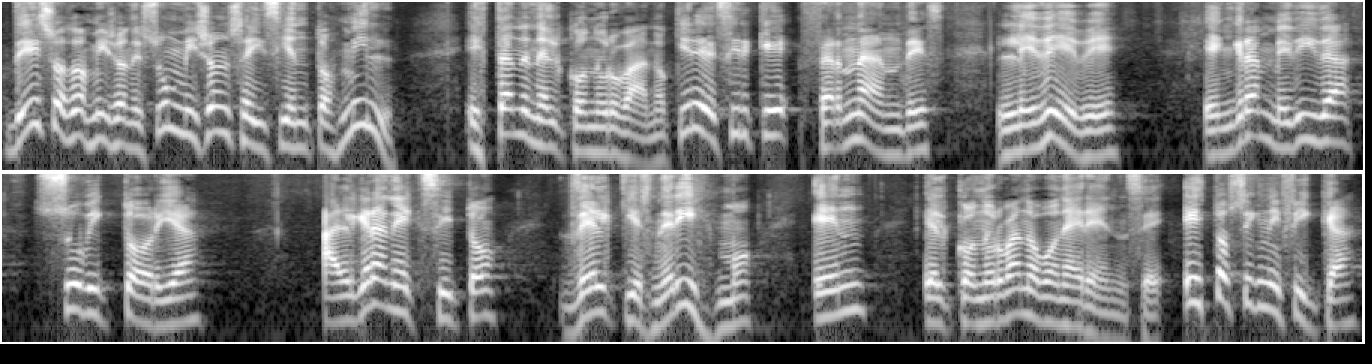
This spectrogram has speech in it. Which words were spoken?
De esos 2 millones, 1.600.000 están en el conurbano. Quiere decir que Fernández le debe en gran medida su victoria al gran éxito del kirchnerismo en el conurbano bonaerense. Esto significa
